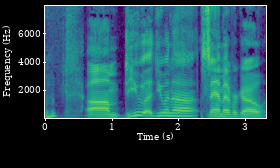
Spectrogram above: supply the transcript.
Mm-hmm. Um, do you do you and uh, Sam ever go?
